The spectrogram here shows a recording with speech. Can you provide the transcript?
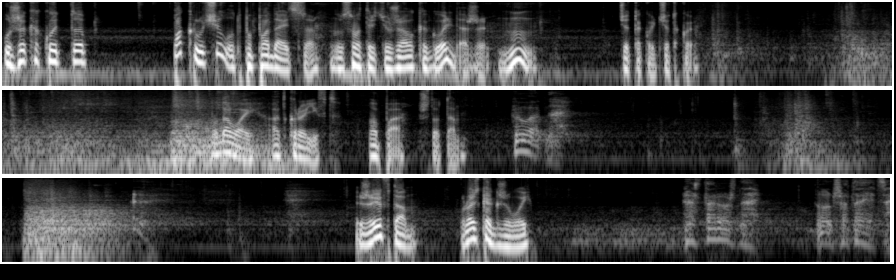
уже какой-то покруче лут попадается. Ну, смотрите, уже алкоголь даже. М Что такое, что такое? Ну давай, открой лифт. Опа, что там? Ладно. Жив там? Вроде как живой. Осторожно. Он шатается.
